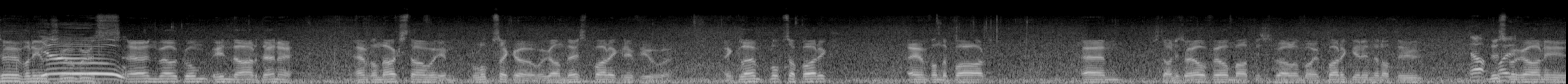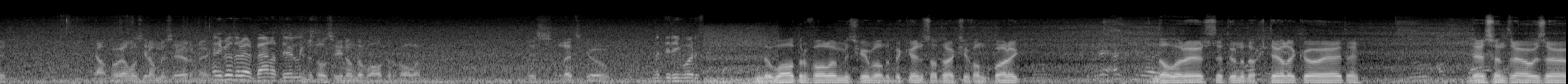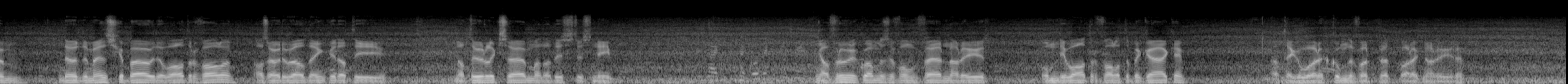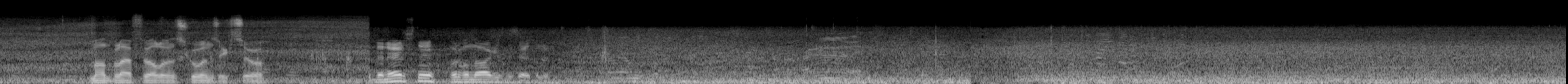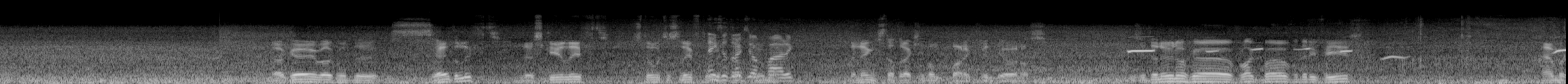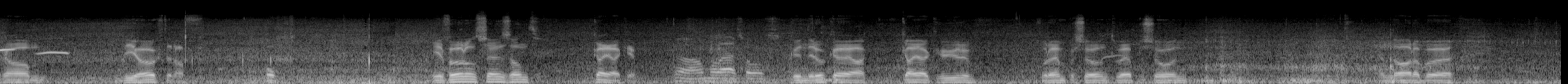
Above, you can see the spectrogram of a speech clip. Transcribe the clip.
mensen van de YouTubers en welkom in de Ardennen. En vandaag staan we in Plopsaco. We gaan deze park reviewen. Een klein Plopsa-park, een van de paar. En er staan niet zo heel veel, maar het is wel een mooi park hier in de natuur. Ja, Dus mooi. we gaan hier, ja, we gaan ons hier amuseren. Hè. En ik ben er weer bij Je natuurlijk. kunt het al zien aan de watervallen. Dus let's go. Met die ding worden. De watervallen, misschien wel de bekendste attractie van het park. De allereerste toen het nog Teleco heette. Deze zijn trouwens door de mens gebouwde watervallen. Al zouden we wel denken dat die natuurlijk zijn, maar dat is dus niet. Ja, vroeger kwamen ze van ver naar hier om die watervallen te bekijken. Ja, tegenwoordig komen ze voor het pretpark naar hier. Maar het blijft wel een schoon zicht zo. De eerste voor vandaag is de zuidenlucht. Oké, welkom op de zijdenlift, de skilift, hoe Engste attractie aan het park. De engste attractie van het park vindt Jonas. We zitten nu nog eh, vlak boven de rivier. En we gaan die hoogte af. Op. Hier voor ons zijn ze aan het kajakken. Ja, allemaal assholes. Je kunt hier ook eh, ja, kajak huren. Voor één persoon, twee personen. En daar, hebben we,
